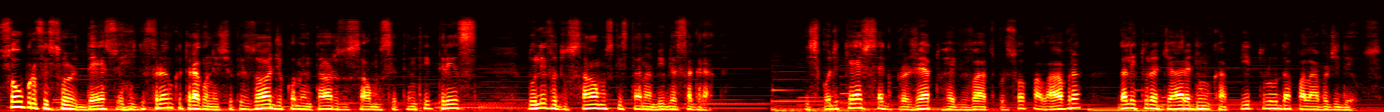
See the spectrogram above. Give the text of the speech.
Sou o professor Décio Henrique Franco e trago neste episódio comentários do Salmo 73 do livro dos Salmos que está na Bíblia Sagrada. Este podcast segue o projeto Revivados por Sua Palavra, da leitura diária de um capítulo da Palavra de Deus.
